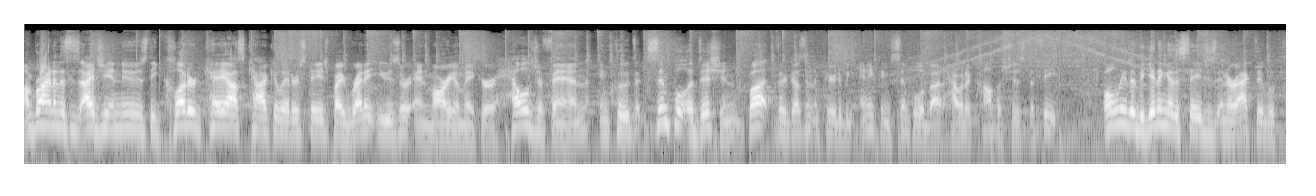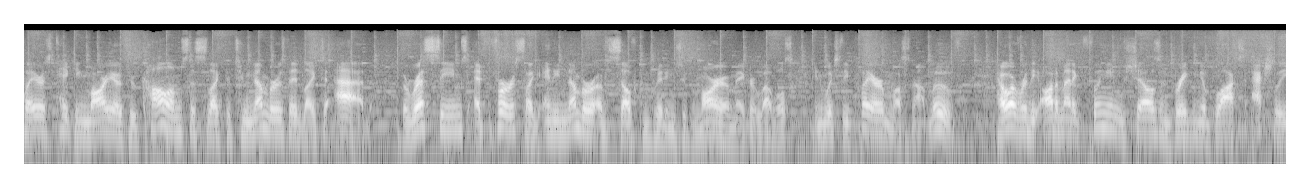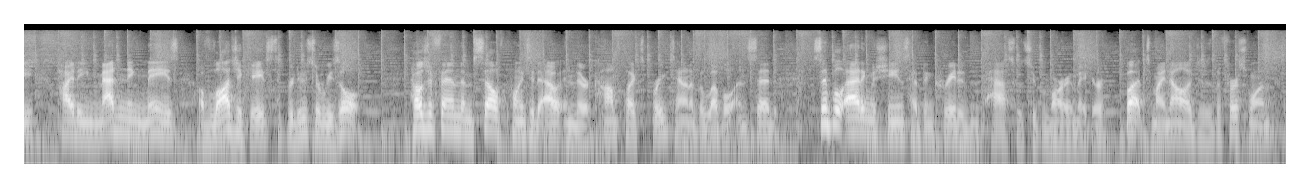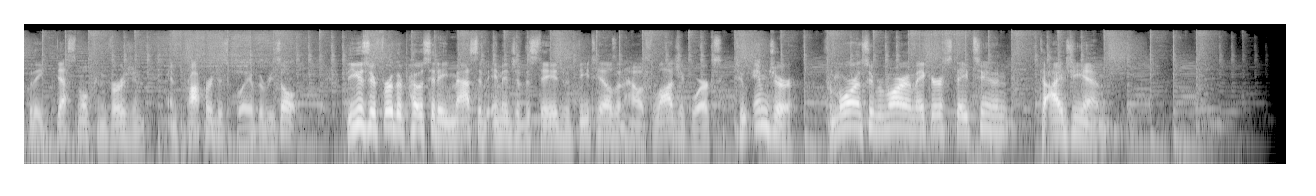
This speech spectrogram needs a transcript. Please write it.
I'm Brian and this is IGN News. The cluttered chaos calculator staged by Reddit user and Mario maker Helgefan includes simple addition, but there doesn't appear to be anything simple about how it accomplishes the feat. Only the beginning of the stage is interactive with players taking Mario through columns to select the two numbers they'd like to add. The rest seems, at first, like any number of self-completing Super Mario Maker levels in which the player must not move. However, the automatic flinging of shells and breaking of blocks actually hide a maddening maze of logic gates to produce a result. Helgefan themselves pointed out in their complex breakdown of the level and said, Simple adding machines have been created in the past with Super Mario Maker, but to my knowledge this is the first one with a decimal conversion and proper display of the result. The user further posted a massive image of the stage with details on how its logic works to Imgur. For more on Super Mario Maker, stay tuned to IGN.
